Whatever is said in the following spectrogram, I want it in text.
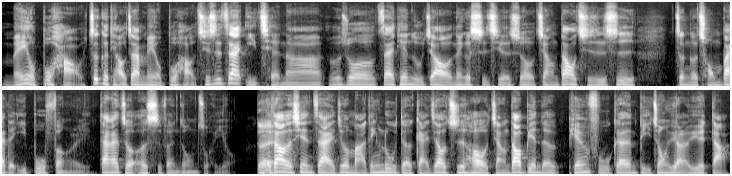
没有不好，这个挑战没有不好。其实，在以前啊，比如说在天主教那个时期的时候，讲道其实是整个崇拜的一部分而已，大概只有二十分钟左右。对，而到了现在，就马丁路德改教之后，讲道变得篇幅跟比重越来越大。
